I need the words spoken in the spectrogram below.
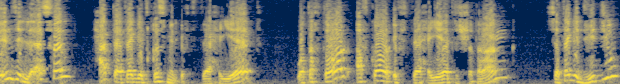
انزل لأسفل حتى تجد قسم الافتتاحيات وتختار أفكار افتتاحيات الشطرنج. ستجد فيديو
